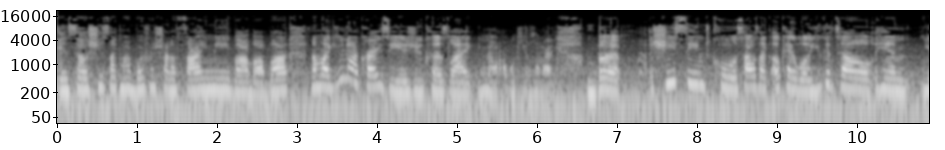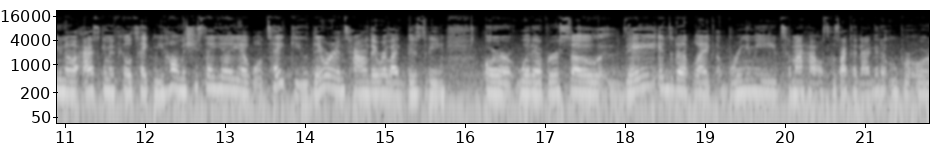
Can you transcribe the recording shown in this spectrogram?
And so she's like my boyfriend's trying to find me blah blah blah. And i'm like you're not crazy is you? Because like you know i will kill somebody. But she seemed cool so i was like okay well you can tell him you know ask him if he'll take me home. And she said yeah yeah we'll take you. They were in town. They were like visiting or whatever. So they ended up like bringing me to my house because i could not get an uber or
